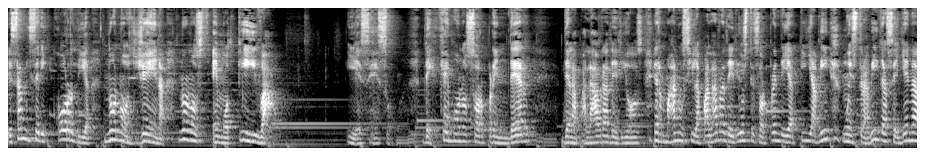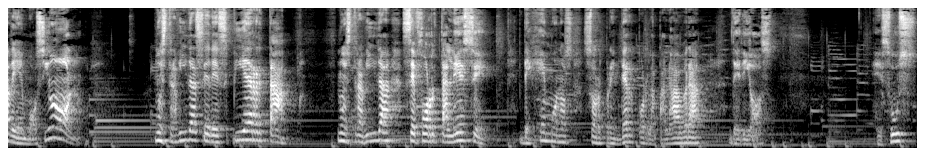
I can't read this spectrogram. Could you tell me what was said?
esa misericordia no nos llena, no nos emotiva. Y es eso, dejémonos sorprender de la palabra de Dios. Hermanos, si la palabra de Dios te sorprende y a ti y a mí, nuestra vida se llena de emoción. Nuestra vida se despierta nuestra vida se fortalece. Dejémonos sorprender por la palabra de Dios. Jesús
